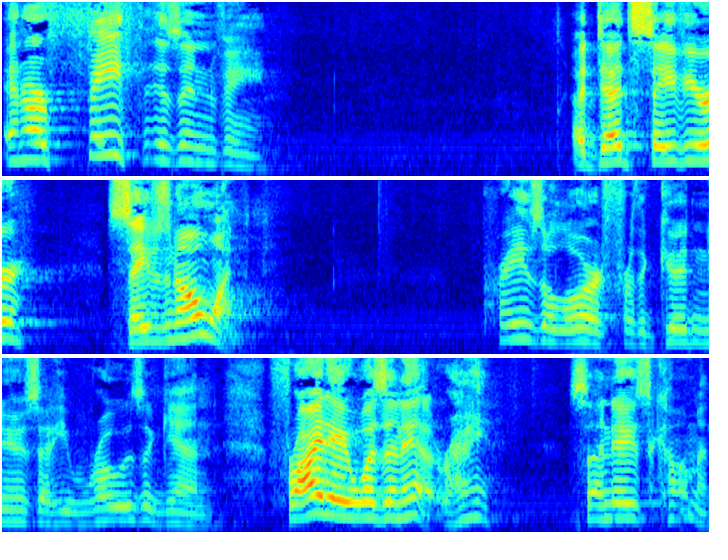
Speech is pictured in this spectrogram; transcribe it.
and our faith is in vain. A dead Savior saves no one. Praise the Lord for the good news that he rose again. Friday wasn't it, right? Sunday's coming.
